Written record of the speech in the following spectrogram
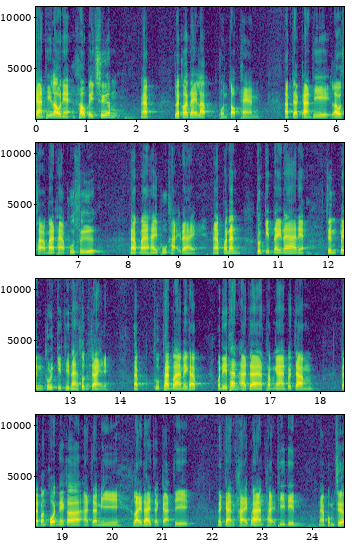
การที่เราเนี่ยเข้าไปเชื่อมนะครับ แล้วก็ได้รับผลตอบแทนนะครับจากการที่เราสามารถหาผู้ซื้อ นะครับมาให้ผู้ขายได้นะครับเพราะนั้นธุรกิจในหน้าเนี่ยจึงเป็นธุรกิจที่น่าสนใจนะครับทุกท่านว่าไหมครับ วันนี้ท่านอาจจะทำงานประจแต่บางคนเนี่ยก็อาจจะมีรายได้จากการที่ในการขายบ้านขายที่ดินนะผมเชื่อ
